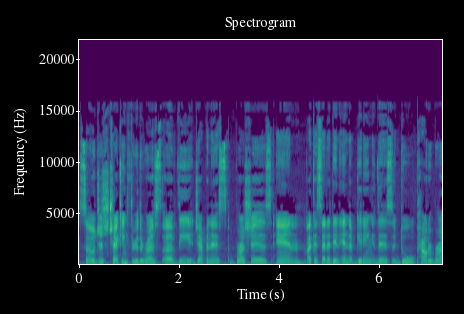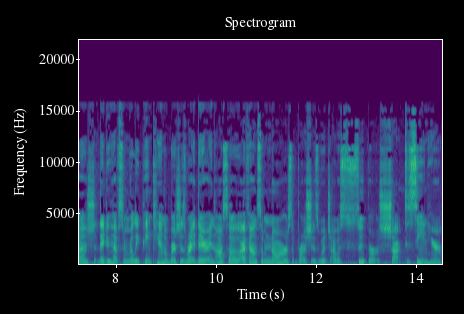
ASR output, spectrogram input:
So just checking through the rest of the Japonesque brushes and like I said I didn't end up getting this dual powder brush. They do have some really pink candle brushes right there and also I found some NARS brushes which I was super shocked to see in here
